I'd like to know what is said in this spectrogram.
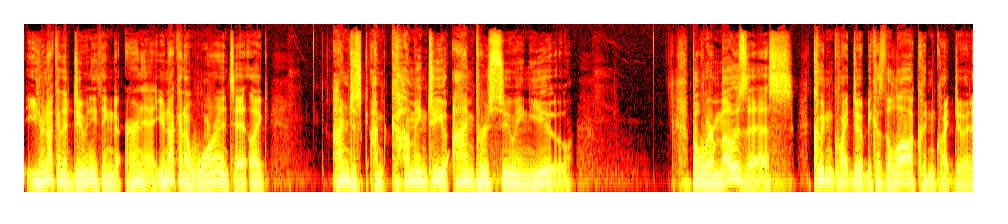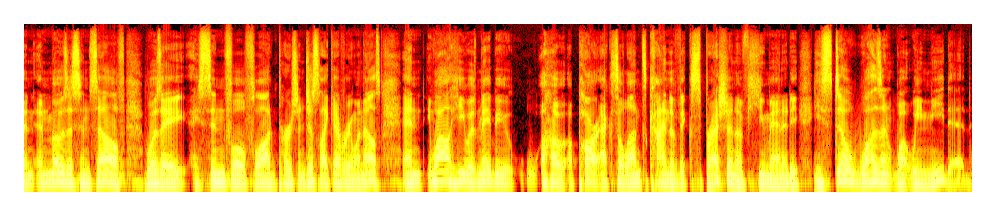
You're not going to do anything to earn it. You're not going to warrant it. Like, I'm just, I'm coming to you. I'm pursuing you. But where Moses couldn't quite do it because the law couldn't quite do it. And, and Moses himself was a, a sinful, flawed person, just like everyone else. And while he was maybe a, a par excellence kind of expression of humanity, he still wasn't what we needed.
